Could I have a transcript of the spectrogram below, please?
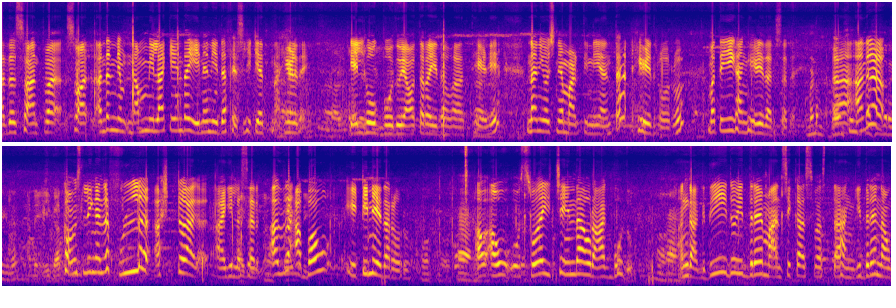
ಅದು ಸ್ವಾಂತ್ವ ಸ್ವಾ ಅಂದ್ರೆ ನಿಮ್ ನಮ್ಮ ಇಲಾಖೆಯಿಂದ ಏನೇನಿದೆ ಫೆಸಿಲಿಟಿ ಅಂತ ನಾ ಹೇಳಿದೆ. ಎಲ್ಲಿ ಹೋಗ್ಬೋದು ಯಾವ ತರ ಇದಾವ ಅಂತ ಹೇಳಿ ನಾನು ಯೋಚನೆ ಮಾಡ್ತೀನಿ ಅಂತ ಹೇಳಿದ್ರು ಅವರು. ಮತ್ತೆ ಈಗ ಹಂಗೆ ಹೇಳಿದ್ದಾರೆ ಸರ್. ಅಂದ್ರೆ ಕೌನ್ಸಿಲಿಂಗ್ ಅಂದ್ರೆ ಫುಲ್ ಅಷ್ಟು ಆಗಿಲ್ಲ ಸರ್. ಅದ್ರ ಅಬೌವ್ ಏಯ್ಟೀನೇ ಇದ್ದಾರೆ ಅವರು. ಅವು ಅವು ಸ್ವ ಇಚ್ಛೆಯಿಂದ ಅವ್ರು ಆಗ್ಬೋದು. ಹಂಗೆ ಅಗದಿ ಇದು ಇದ್ರೆ ಮಾನಸಿಕ ಅಸ್ವಸ್ಥ ಹಂಗಿದ್ರೆ ನಾವು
